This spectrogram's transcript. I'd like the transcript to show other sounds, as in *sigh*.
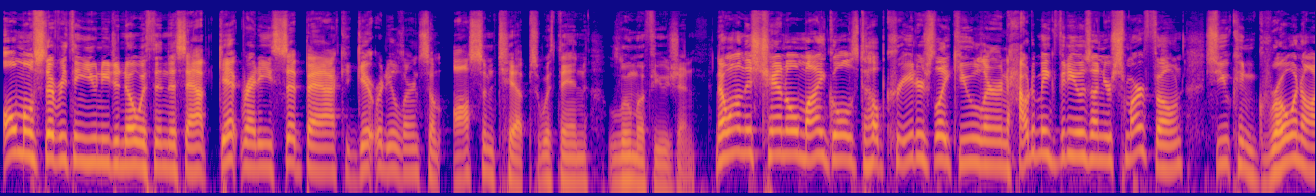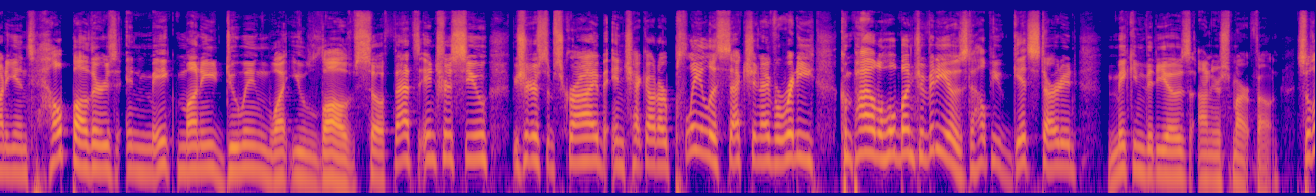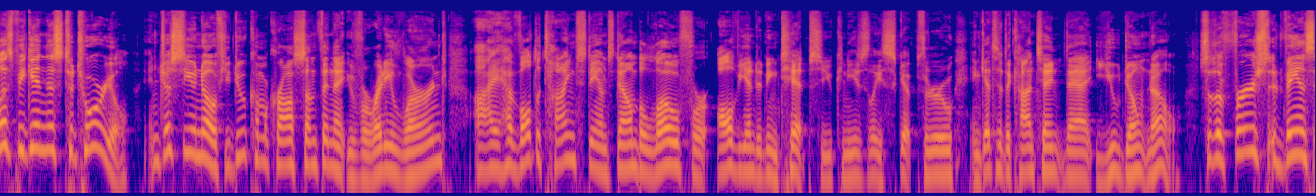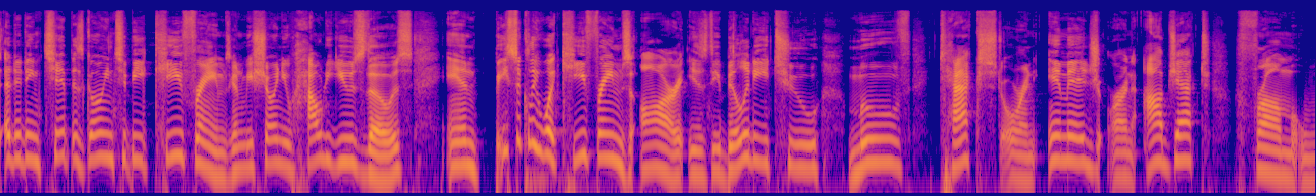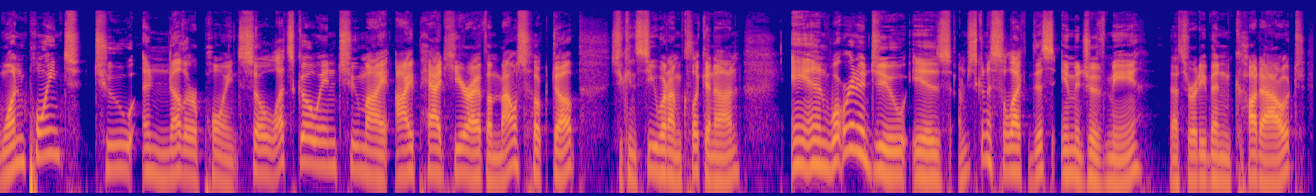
almost everything you need to know within this app. Get ready, sit back, get ready to learn some awesome tips within LumaFusion. Now, on this channel, my goal is to help creators like you learn how to make videos on your smartphone so you can grow an audience, help others, and make money doing what you love. So, if that interests you, be sure to subscribe and check out our playlist section. I've already compiled a whole bunch of videos to help you get started making videos on your smartphone. So, let's begin this tutorial. And just so you know, if you do come across something that you've already learned, I have all the timestamps down below for all the editing tips so you can easily skip through and get to the content that you don't know. So the first advanced editing tip is going to be keyframes. Going to be showing you how to use those. And basically what keyframes are is the ability to move text or an image or an object from one point to another point. So let's go into my iPad here. I have a mouse hooked up so you can see what I'm clicking on. And what we're going to do is I'm just going to select this image of me that's already been cut out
